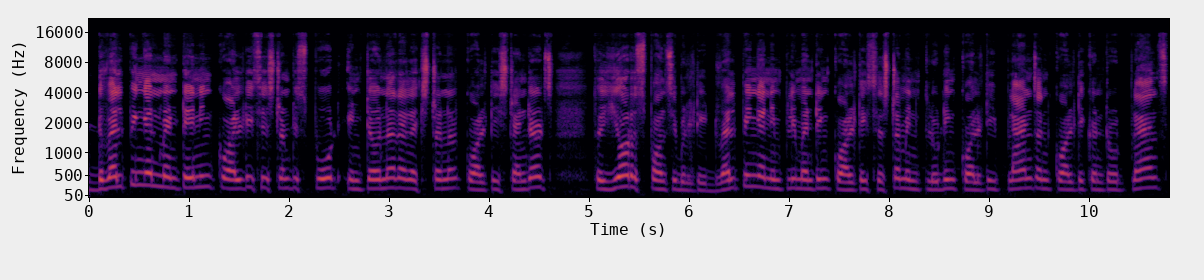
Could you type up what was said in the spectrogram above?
developing and maintaining quality system to support internal and external quality standards. So your responsibility. Developing and implementing quality system including quality plans and quality control plans,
